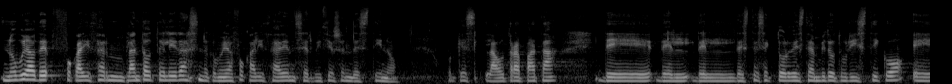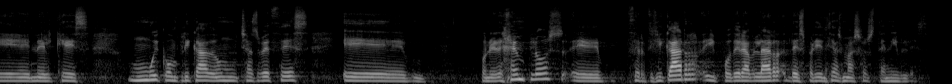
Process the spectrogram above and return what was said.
No voy a focalizarme en planta hotelera, sino que me voy a focalizar en servicios en destino, porque es la otra pata de, este sector, de este ámbito turístico, eh, en el que es muy complicado muchas veces. Eh, poner ejemplos, eh, certificar y poder hablar de experiencias más sostenibles.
